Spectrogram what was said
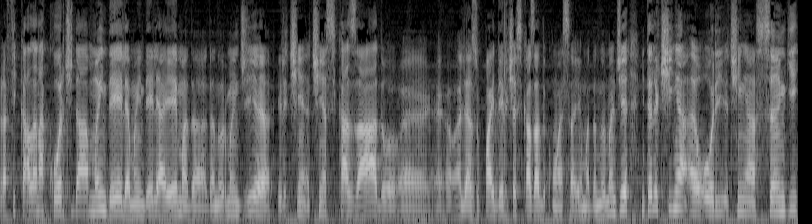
para ficar lá na corte da mãe dele. A mãe dele, a Emma da, da Normandia, ele tinha, tinha se casado, é, é, aliás, o pai dele tinha se casado com essa Emma da Normandia, então ele tinha, é, ori, tinha sangue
